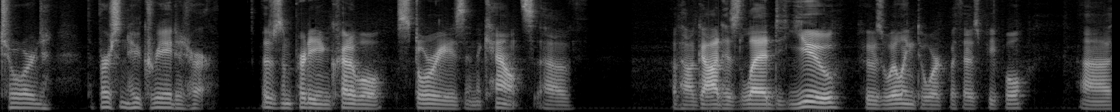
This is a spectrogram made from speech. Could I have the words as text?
toward the person who created her. Those are some pretty incredible stories and accounts of, of how God has led you, who's willing to work with those people, uh,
